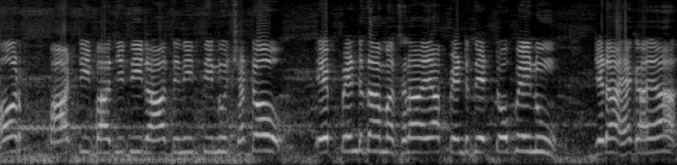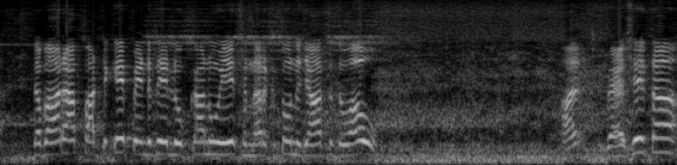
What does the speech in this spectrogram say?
ਔਰ ਪਾਰਟੀਬਾਜ਼ੀ ਦੀ ਰਾਜਨੀਤੀ ਨੂੰ ਛੱਡੋ। ਇਹ ਪਿੰਡ ਦਾ ਮਸਲਾ ਆ, ਪਿੰਡ ਦੇ ਟੋਬੇ ਨੂੰ, ਜਿਹੜਾ ਹੈਗਾ ਆ, ਦੁਬਾਰਾ ਪੱਟ ਕੇ ਪਿੰਡ ਦੇ ਲੋਕਾਂ ਨੂੰ ਇਸ ਨਰਕ ਤੋਂ ਨਿਜਾਤ ਦਿਵਾਓ। ਵੈਸੇ ਤਾਂ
